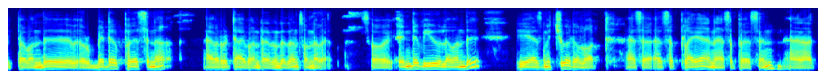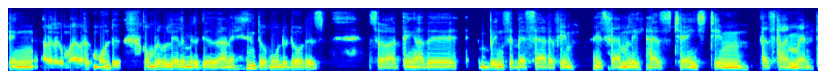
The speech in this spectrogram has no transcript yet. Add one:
இப்ப வந்து ஒரு பெட்டர் பர்சனா அவர் ரிட்டையர் பண்ணுறாருன்றதான் சொன்னவர். ஸோ எந்த வியூவில் வந்து he has matured a lot as a as a player and as a person and I think அவருக்கு அவருக்கு மூன்று பொம்பளை பிள்ளைகளும் இருக்குது தானே மூன்று daughters so I think அது brings the best out of him his family has changed him as time went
